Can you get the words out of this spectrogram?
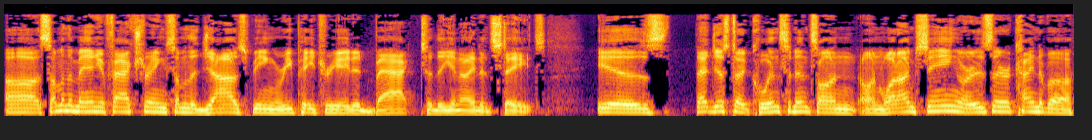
uh, some of the manufacturing, some of the jobs being repatriated back to the United States. Is that just a coincidence on on what I'm seeing, or is there kind of a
